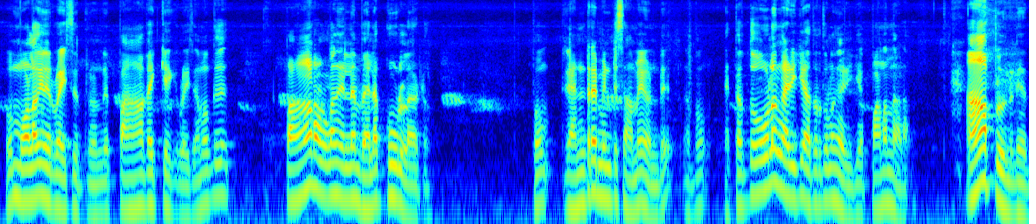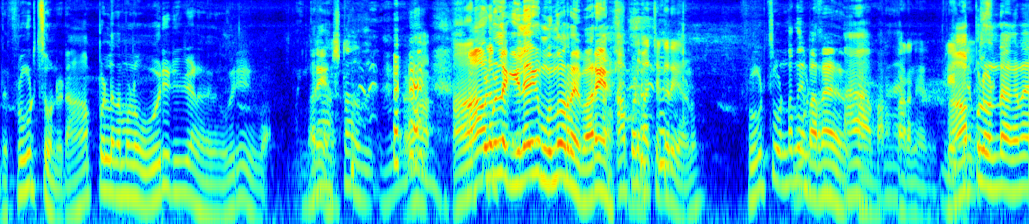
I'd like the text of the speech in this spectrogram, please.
അപ്പോൾ മുളകിന് പ്രൈസ് ഇട്ടിട്ടുണ്ട്. പാവയ്ക്കൊക്കെ പ്രൈസ് നമുക്ക് പാടുള്ളതിനെല്ലാം വില കൂടുതലാട്ടോ. കേട്ടോ അപ്പം രണ്ടര മിനിറ്റ് സമയമുണ്ട്. അപ്പം എത്രത്തോളം കഴിക്കുക അത്രത്തോളം കഴിക്കുക പണം നടാം. ആപ്പിൾ ഉണ്ട് അത് ഫ്രൂട്ട്സ് ഉണ്ട് ആപ്പിൾ ആപ്പിളിൽ നമ്മൾ ഒരു രൂപയാണ് ഒരു രൂപ. ആപ്പിളിലെ കിലോയ്ക്ക് മുന്നൂറ് രൂപ പറയാം. ആപ്പിൾ പച്ചക്കറിയാണ് ഫ്രൂട്ട്സ് ഉണ്ടെന്ന് ഞാൻ പറഞ്ഞായിരുന്നു. പറഞ്ഞായിരുന്നു. ആപ്പിൾ ഉണ്ട് അങ്ങനെ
